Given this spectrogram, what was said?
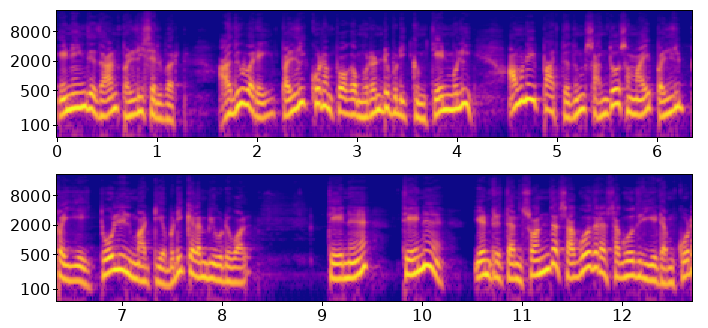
இணைந்துதான் பள்ளி செல்வர். அதுவரை பள்ளிக்கூடம் போக முரண்டு பிடிக்கும் தேன்மொழி அவனை பார்த்ததும் சந்தோஷமாய் பள்ளிப்பையை தோளில் மாட்டியபடி கிளம்பி விடுவாள். தேனு தேனு என்று தன் சொந்த சகோதர சகோதரியிடம் கூட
